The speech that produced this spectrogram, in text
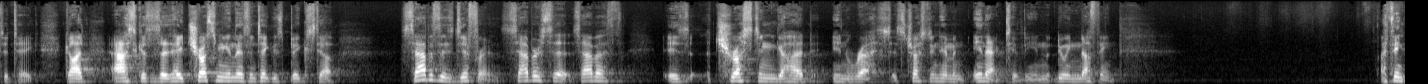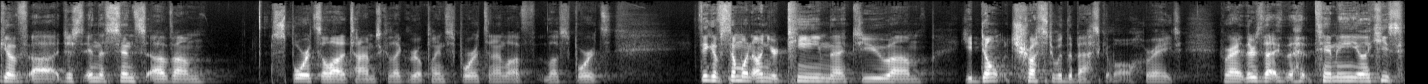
to take. God asks us and says, hey, trust me in this and take this big step. Sabbath is different. Sabbath, Sabbath is trusting God in rest, it's trusting Him in inactivity and doing nothing. I think of uh, just in the sense of um, sports a lot of times because I grew up playing sports and I love, love sports. Think of someone on your team that you, um, you don't trust with the basketball, right? Right? There's that, that Timmy, like he's,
